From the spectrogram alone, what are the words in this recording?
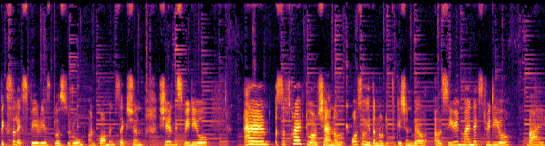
pixel experience plus rom on comment section. Share this video and subscribe to our channel. Also hit the notification bell. I'll see you in my next video. Bye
